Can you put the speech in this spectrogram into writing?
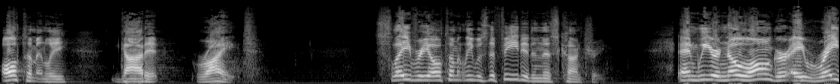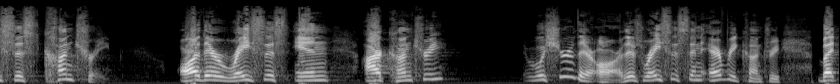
ultimately got it right. Slavery ultimately was defeated in this country. And we are no longer a racist country. Are there racists in our country? Well, sure there are. There's racists in every country. But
